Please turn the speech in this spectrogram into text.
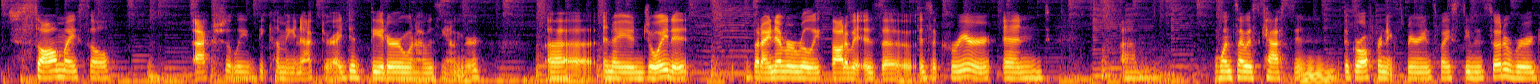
saw myself actually becoming an actor. I did theater when I was younger, uh, and I enjoyed it, but I never really thought of it as a, as a career. And um, once I was cast in The Girlfriend Experience by Steven Soderbergh,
